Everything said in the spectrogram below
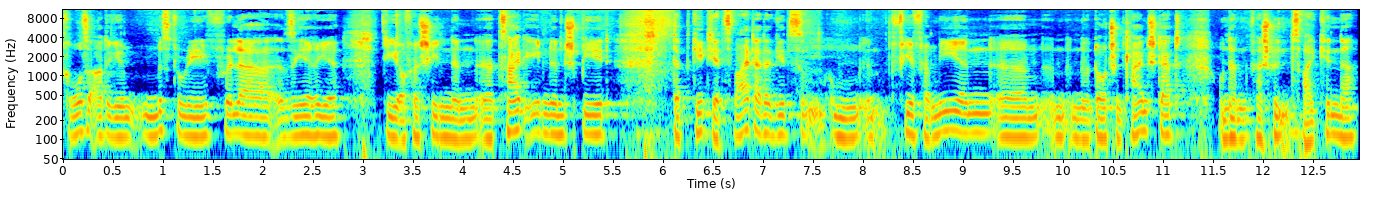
großartige Mystery-Thriller-Serie, die auf verschiedenen äh, Zeitebenen spielt. Das geht jetzt weiter. Da geht es um, um vier Familien ähm, in, in einer deutschen Kleinstadt und dann verschwinden zwei Kinder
